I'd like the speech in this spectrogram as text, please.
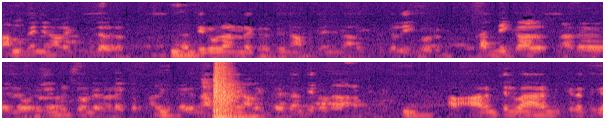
நாற்பத்தஞ்சு நாளைக்கு முதல் திருவிழா நடக்கிறதுக்கு நாற்பத்தஞ்சு நாளைக்கு முதல் இங்கே ஒரு கன்னிக்கால் நடு ஒரு நிகழ்ச்சி ஒன்று நடக்கும். அதுக்கு பிறகு நாற்பத்தஞ்சு நாளைக்கு பிறகு தான் திருவிழா ஆரம்பிக்கும். ஆரம் செல்வா ஆரம்பிக்கிறதுக்கு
